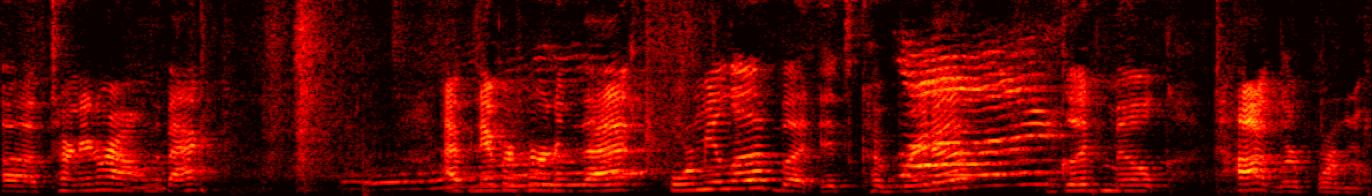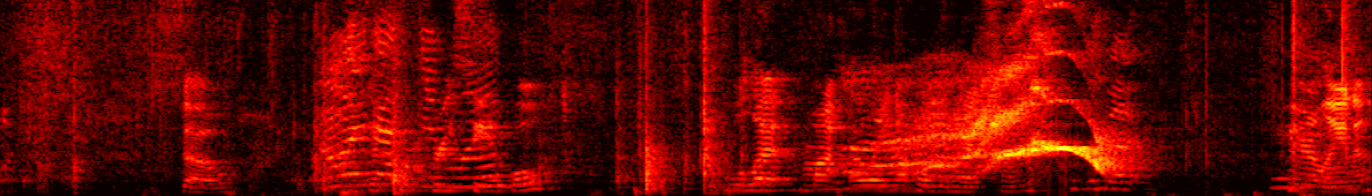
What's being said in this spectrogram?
Uh, turn it around on the back. I've never heard of that formula, but it's Kabrita Goat Milk Toddler Formula. So, good for free sample. We'll let my Alaina hold the next one. Here, Alaina.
